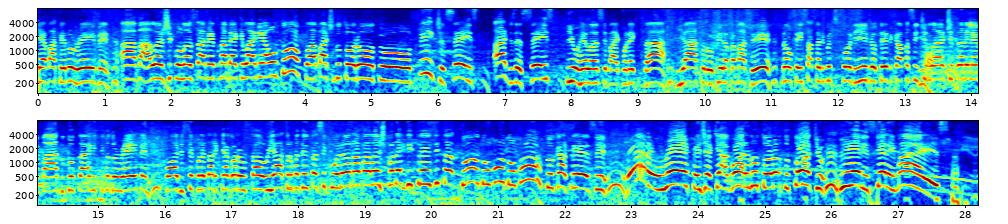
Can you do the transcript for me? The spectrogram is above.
quer bater no Raven. Avalanche com lançamento na backline. É um duplo abate do Toronto. 26 a 16. E o relance vai conectar. Yatoro vira pra bater. Não tem satânico disponível. Teve capa cintilante. Dano elevado do Tiny em cima do Raven. Pode ser coletado aqui agora tá o Yatoro, mas ele tá segurando. Avalanche conecta em 3 e tá todo mundo morto, K13. É o Rampage aqui agora no Toronto, Tóquio. E eles querem mais.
